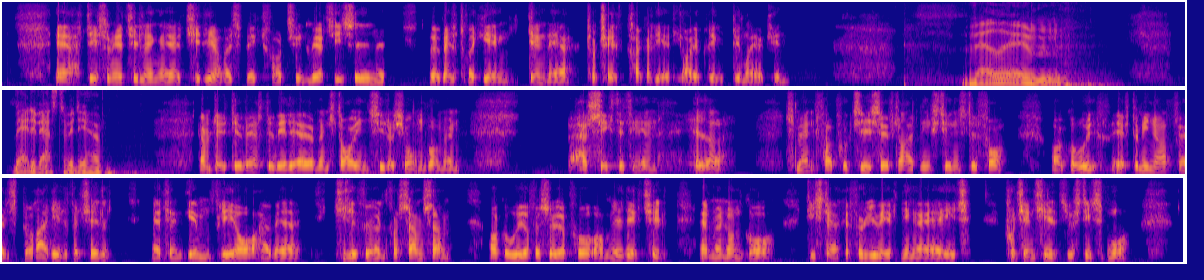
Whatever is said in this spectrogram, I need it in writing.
er det, som jeg tilhænger af tidligere respekt for til enhver tid siddende øh, valgt regering. Den er totalt krakaleret i øjeblikket, det må jeg kende. Hvad, øh, hvad er det værste ved det her? Jamen det, det værste ved det er, at man står i en situation, hvor man har sigtet en hædersmand fra politiets efterretningstjeneste for at gå ud, efter min opfattelse, berettiget at fortælle, at han gennem flere år har været kildeføren for Samsam og gå ud og forsøge på at medvirke til, at man undgår de stærke følgevirkninger af et potentielt justitsmord.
